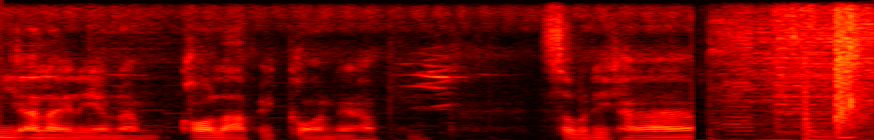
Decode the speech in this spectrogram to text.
มีอะไรแล้วนะครับ ก็ลาไปก่อนนะครับผมสวัสดีครับ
